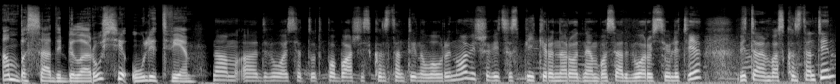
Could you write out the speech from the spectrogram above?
амбасады беларусі у літве нам давялося тут побачыць константына лаўрыновича віце-спікера народной амбасады беларусі ў літве вітаем вас константин.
